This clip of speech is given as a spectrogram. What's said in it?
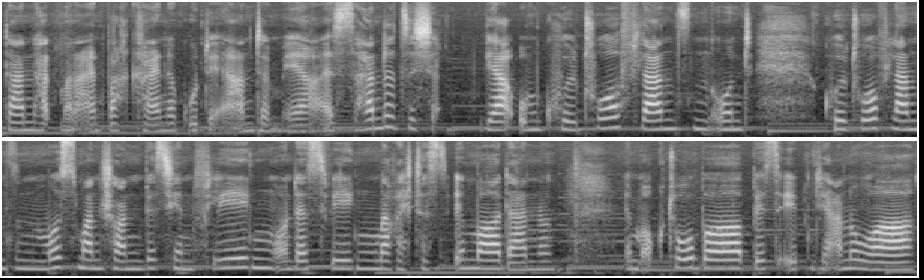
dann hat man einfach keine gute Ernte mehr. Es handelt sich ja um Kulturpflanzen und Kulturpflanzen muss man schon ein bisschen pflegen und deswegen mache ich das immer dann im Oktober bis eben Januar,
